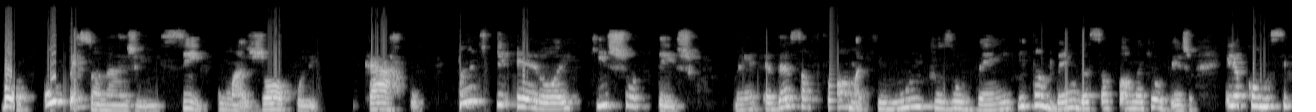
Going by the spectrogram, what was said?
Bom, o personagem em si, o Major Policarpo, anti-herói quixotesco. Né? É dessa forma que muitos o veem e também dessa forma que eu vejo. Ele é como se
